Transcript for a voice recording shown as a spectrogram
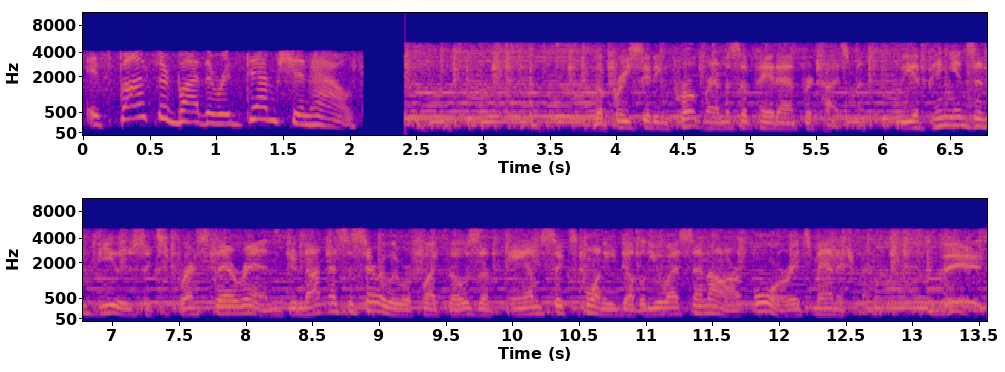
is sponsored by the Redemption House. The preceding program is a paid advertisement. The opinions and views expressed therein do not necessarily reflect those of AM 620 WSNR or its management. This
